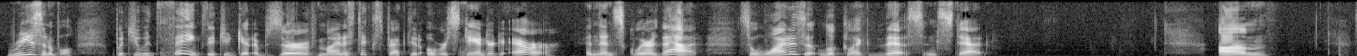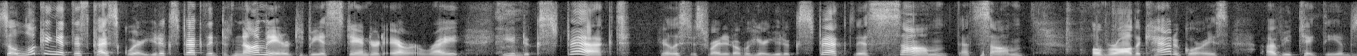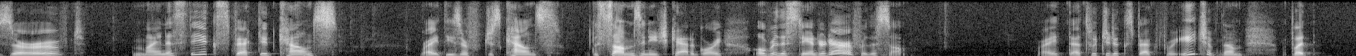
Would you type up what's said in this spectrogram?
reasonable. But you would think that you'd get observed minus expected over standard error and then square that. So why does it look like this instead? Um, so looking at this chi-square, you'd expect the denominator to be a standard error, right? You'd expect, here, let's just write it over here. You'd expect this sum, that sum, over all the categories of you take the observed minus the expected counts, right? These are just counts, the sums in each category, over the standard error for the sum, right? That's what you'd expect for each of them. But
